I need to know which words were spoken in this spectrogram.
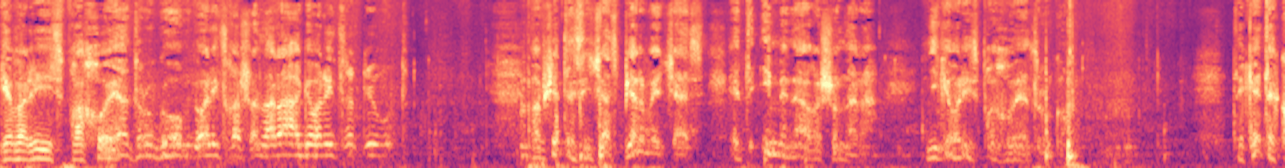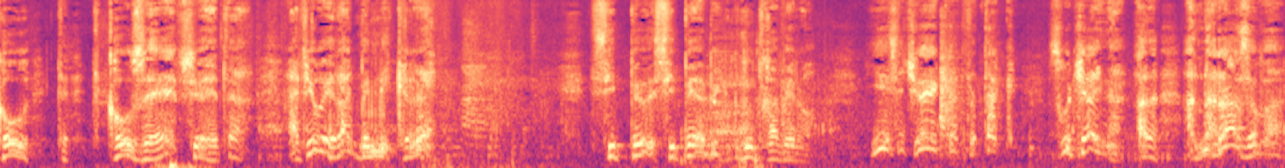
говорить плохое о другом, говорить хашанара, говорить ратиут. Вообще-то сейчас первая часть это именно хашанара. Не говорить плохое о другом. Так это кол, колзе, все это. А фил ирак бы микре. Сипе бигнут хаверо. Если человек как-то так случайно, одноразово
